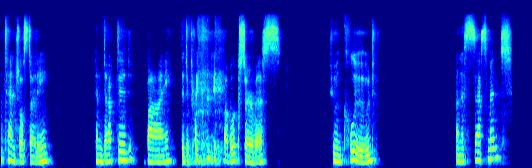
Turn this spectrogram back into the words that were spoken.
potential study conducted by the Department of Public Service to include an assessment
